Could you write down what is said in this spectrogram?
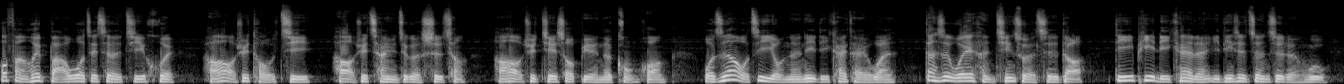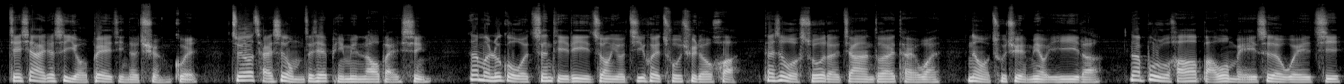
我反而会把握这次的机会，好好去投机，好好去参与这个市场，好好去接受别人的恐慌。我知道我自己有能力离开台湾，但是我也很清楚的知道，第一批离开的人一定是政治人物。接下来就是有背景的权贵，最后才是我们这些平民老百姓。那么，如果我身体力壮，有机会出去的话，但是我所有的家人都在台湾，那我出去也没有意义了。那不如好好把握每一次的危机，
